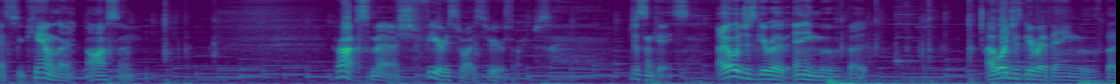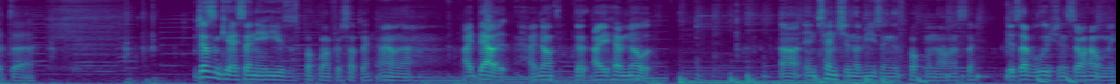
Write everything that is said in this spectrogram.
Yes, you can learn. Awesome. Rock Smash. Fury Swipes. Fury Swipes. Just in case. I would just get rid of any move, but... I would just get rid of any move, but, uh... Just in case I need to use this Pokemon for something. I don't know. I doubt it. I don't... I have no... Uh, intention of using this Pokemon, honestly. This evolution don't help me.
